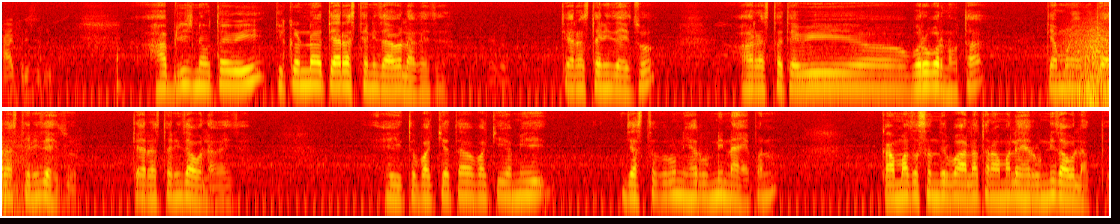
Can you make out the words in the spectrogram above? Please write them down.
काय परिस्थिती? हा ब्रिज नव्हता वेळी. तिकडनं त्या रस्त्याने जावं लागायचं. त्या रस्त्याने जायचो. हा रस्ता त्यावेळी अं, बरोबर नव्हता. त्यामुळे आम्ही त्या रस्त्याने जायचो. त्या रस्त्याने जावं लागायचं. हे इथं बाकी आता बाकी आम्ही जास्त करून ह्या रोडनी नाही पण कामाचा संदर्भ आला तर आम्हाला ह्या रोडनी जावं लागतं.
